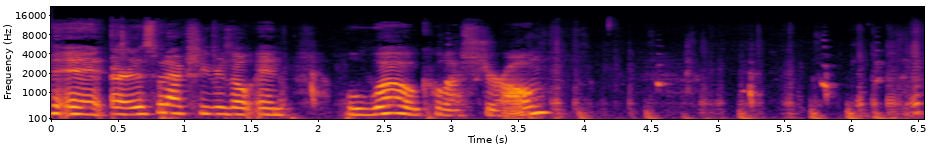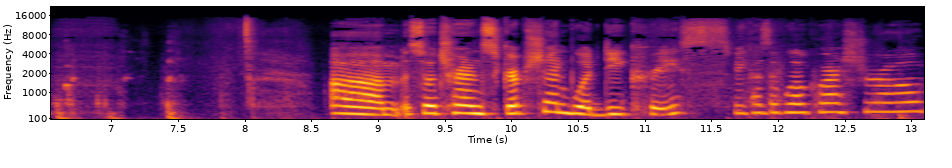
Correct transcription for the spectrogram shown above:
in, or this would actually result in low cholesterol. Um, so transcription would decrease because of low cholesterol.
